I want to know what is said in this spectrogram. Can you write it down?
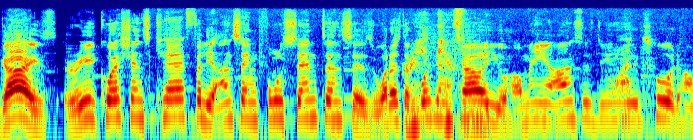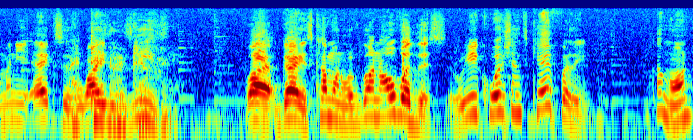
Guys, read questions carefully. Answer in full sentences. What does the Read question tell you? How many answers do you need to put? How many X's, I Y's, and Z's? carefully. Guys, come on. We've gone over this. Read questions carefully. Come on.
